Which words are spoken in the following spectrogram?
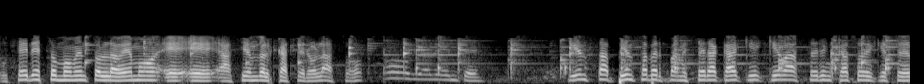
Usted en estos momentos la vemos eh, eh, haciendo el cacerolazo. Obviamente piensa, piensa permanecer acá, ¿qué, ¿qué va a hacer en caso de que se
